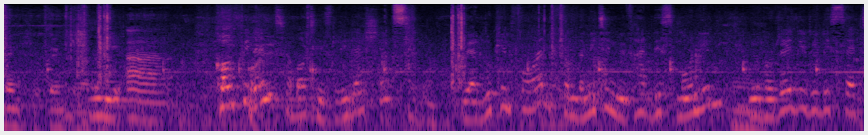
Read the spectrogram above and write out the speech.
Thank you, thank you. We are confident about his leadership. We are looking forward from the meeting we've had this morning. We've already really set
